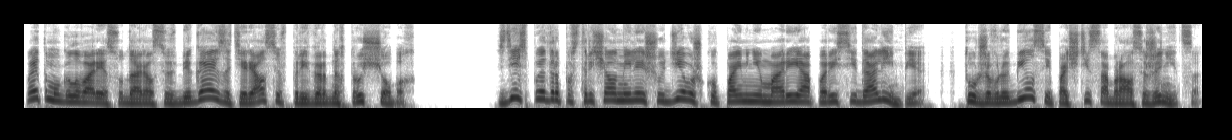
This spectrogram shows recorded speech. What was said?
поэтому головорез ударился в бега и затерялся в пригородных трущобах. Здесь Педро повстречал милейшую девушку по имени Мария Апарисида Олимпия, тут же влюбился и почти собрался жениться.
